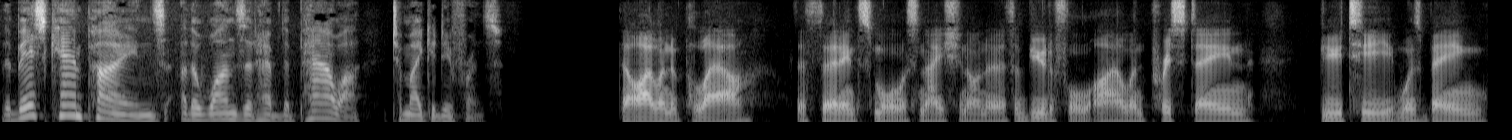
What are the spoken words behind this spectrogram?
The best campaigns are the ones that have the power to make a difference. The island of Palau, the 13th smallest nation on earth, a beautiful island, pristine beauty, was being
